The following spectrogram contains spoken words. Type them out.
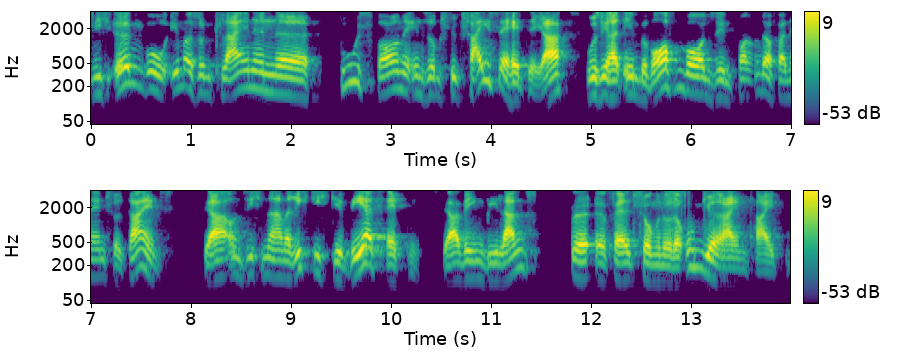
nicht irgendwo immer so einen kleinen äh, Fuß vorne in so einem Stück Scheiße hätte, ja, wo sie halt eben beworfen worden sind von der Financial Times, ja, und sich dann richtig gewehrt hätten, ja, wegen Bilanzfälschungen oder Ungereimtheiten,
